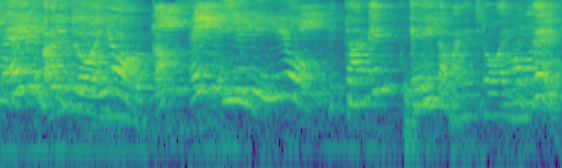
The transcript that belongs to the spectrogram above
제일 많이 들어가 있는 게 뭘까? A, B, C, D, E요. 비타민 A가 많이 들어가 있는데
